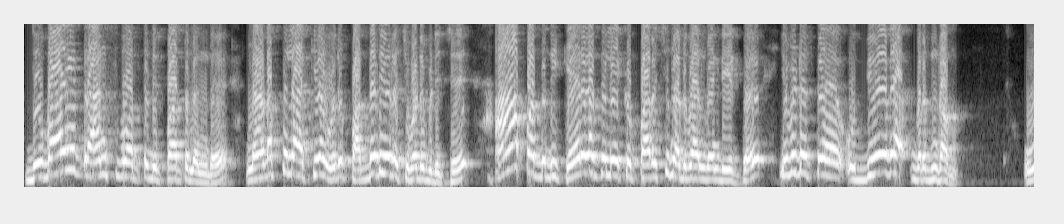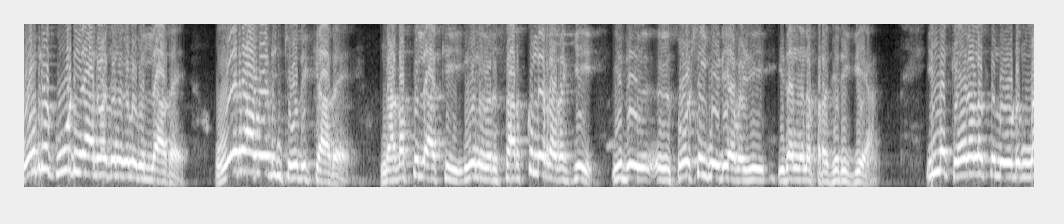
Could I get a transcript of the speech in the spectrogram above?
ദുബായ് ട്രാൻസ്പോർട്ട് ഡിപ്പാർട്ട്മെന്റ് നടപ്പിലാക്കിയ ഒരു പദ്ധതിയുടെ ചുവട് പിടിച്ച് ആ പദ്ധതി കേരളത്തിലേക്ക് പറിച്ചു നടുവാൻ വേണ്ടിയിട്ട് ഇവിടുത്തെ ഉദ്യോഗ വൃന്ദം ഒരു കൂടിയാലോചനകളുമില്ലാതെ ഒരാളോടും ചോദിക്കാതെ നടപ്പിലാക്കി ഇങ്ങനെ ഒരു സർക്കുലർ ഇറക്കി ഇത് സോഷ്യൽ മീഡിയ വഴി ഇതങ്ങനെ പ്രചരിക്കുകയാണ്. ഇന്ന് കേരളത്തിൽ ഓടുന്ന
